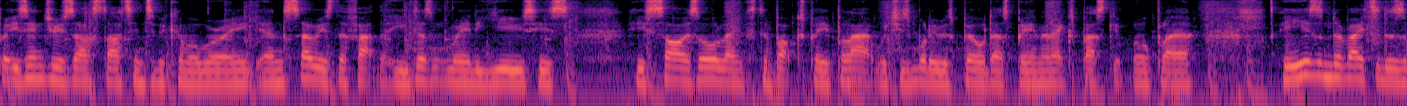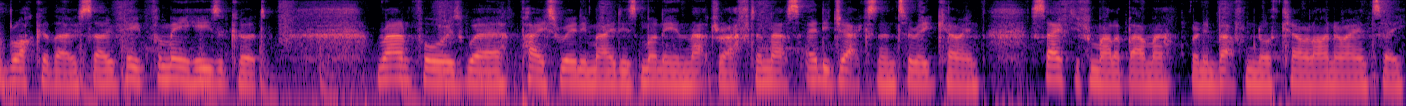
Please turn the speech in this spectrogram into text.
but his injuries are starting to become a worry, and so is the fact that he doesn't really use his, his size or length to box people out, which is what he was billed as being an ex basketball player. He is underrated as a blocker though, so he, for me, he's a good. Round four is where Pace really made his money in that draft, and that's Eddie Jackson and Tarik Cohen, safety from Alabama, running back from North Carolina A&T.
